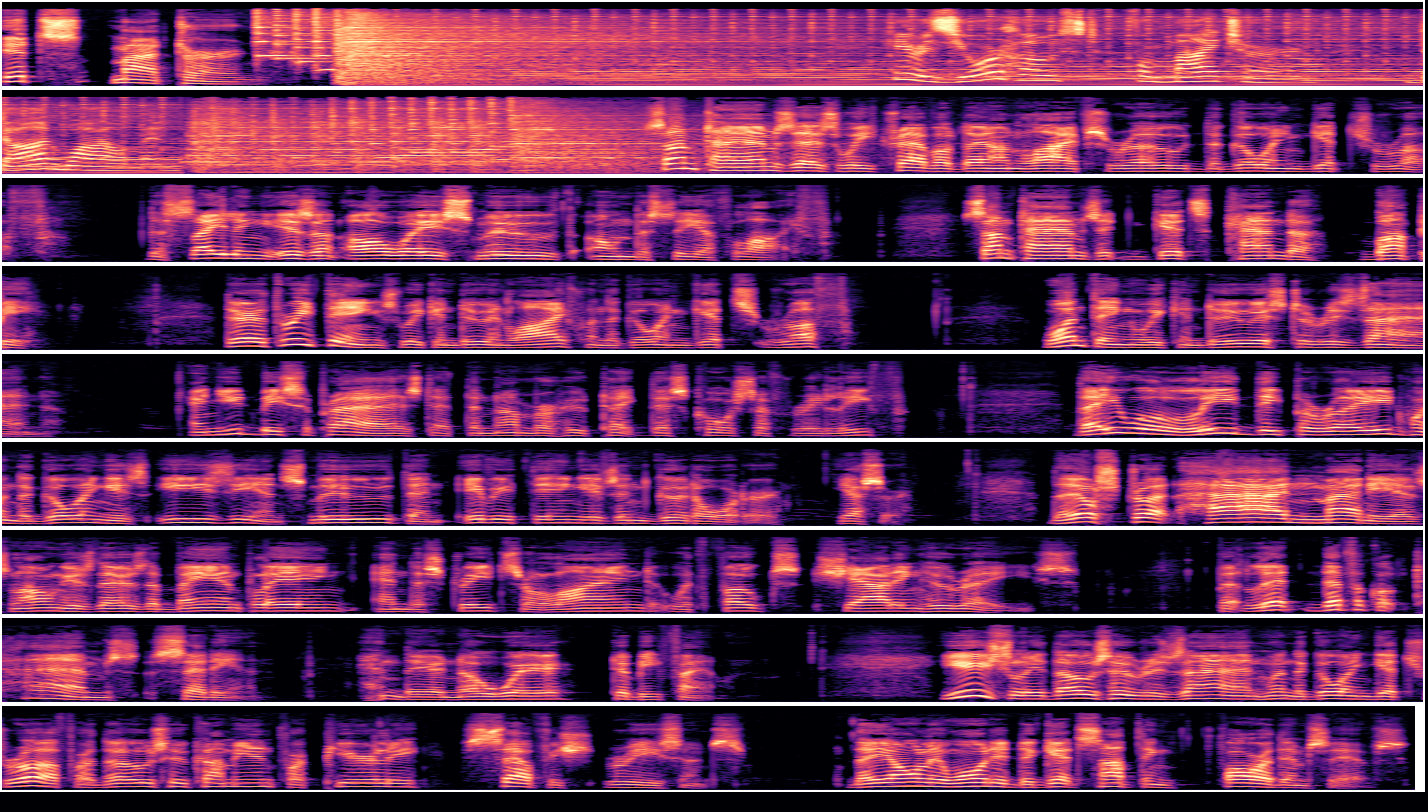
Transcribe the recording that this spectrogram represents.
It's my turn. Here is your host for My Turn, Don Wildmon. Sometimes, as we travel down life's road, the going gets rough. The sailing isn't always smooth on the sea of life. Sometimes it gets kinda bumpy. There are three things we can do in life when the going gets rough. One thing we can do is to resign, and you'd be surprised at the number who take this course of relief. They will lead the parade when the going is easy and smooth and everything is in good order. Yes, sir. They'll strut high and mighty as long as there's a band playing and the streets are lined with folks shouting hoorays. But let difficult times set in, and they are nowhere to be found. Usually, those who resign when the going gets rough are those who come in for purely selfish reasons. They only wanted to get something for themselves,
